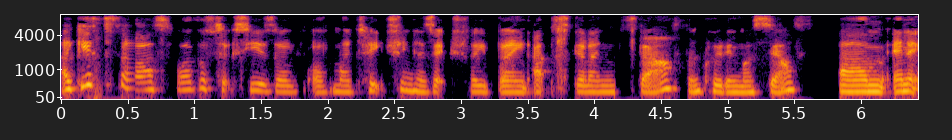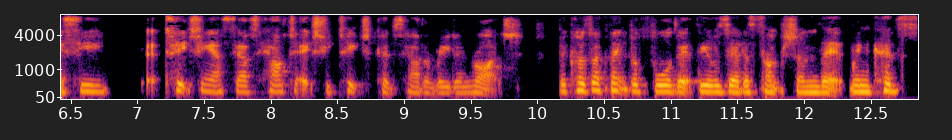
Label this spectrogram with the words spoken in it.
I guess the last five or six years of, of my teaching has actually been upskilling staff, including myself, um, and actually teaching ourselves how to actually teach kids how to read and write. Because I think before that there was that assumption that when kids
